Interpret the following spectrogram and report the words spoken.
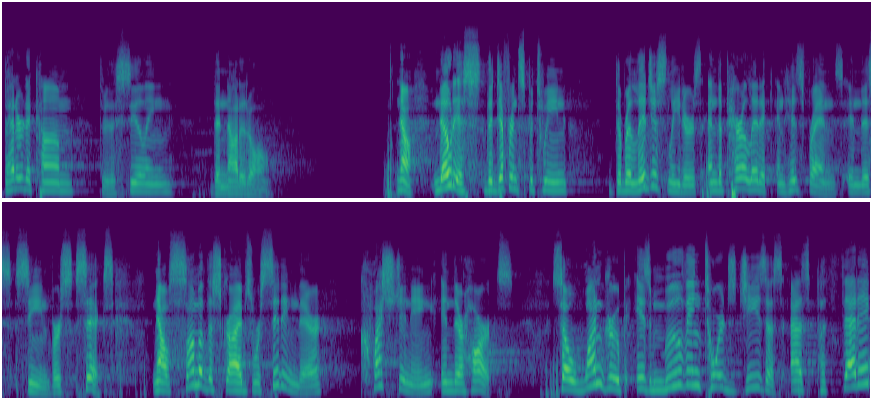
Better to come through the ceiling than not at all. Now, notice the difference between the religious leaders and the paralytic and his friends in this scene. Verse 6. Now, some of the scribes were sitting there questioning in their hearts. So one group is moving towards Jesus as pathetic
